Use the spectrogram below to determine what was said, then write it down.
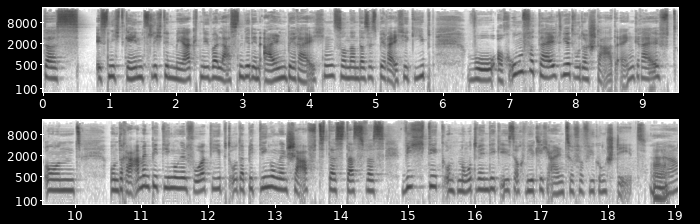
dass es nicht gänzlich den Märkten überlassen wird in allen Bereichen, sondern dass es Bereiche gibt, wo auch umverteilt wird, wo der Staat eingreift und und Rahmenbedingungen vorgibt oder Bedingungen schafft, dass das, was wichtig und notwendig ist, auch wirklich allen zur Verfügung steht. Mhm. Ja.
